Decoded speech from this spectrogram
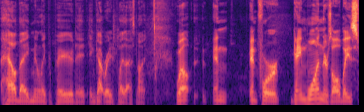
how they mentally prepared and, and got ready to play last night. Well, and and for game one, there's always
